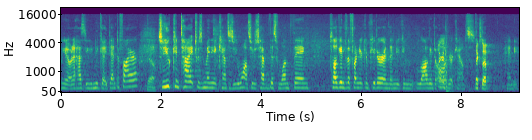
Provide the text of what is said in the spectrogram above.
you know, and it has a unique identifier. Yeah. So you can tie it to as many accounts as you want. So you just have this one thing, plug into the front of your computer, and then you can log into all Okay. of your accounts. Next up, Handy.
